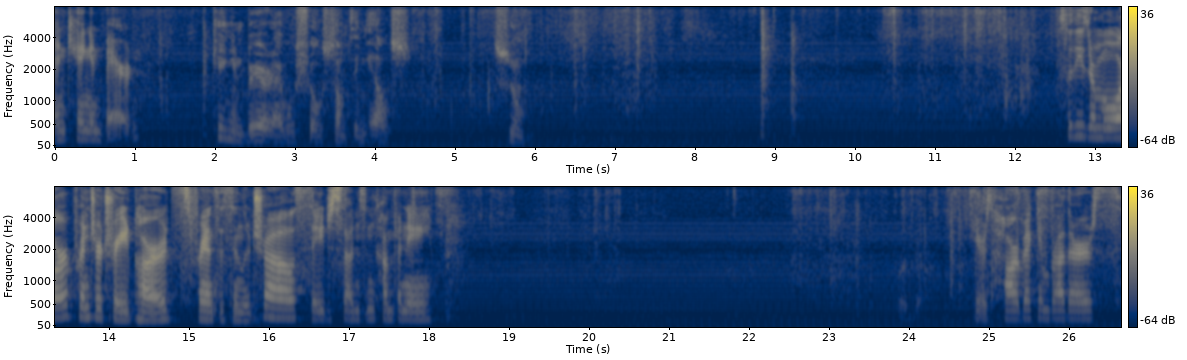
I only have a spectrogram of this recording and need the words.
and King and Baird. King and Baird, I will show something else soon. So these are more printer trade cards, Francis and Loutrel, Sage Sons and Company. Here's Harbeck and Brothers.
